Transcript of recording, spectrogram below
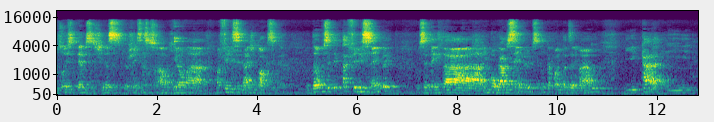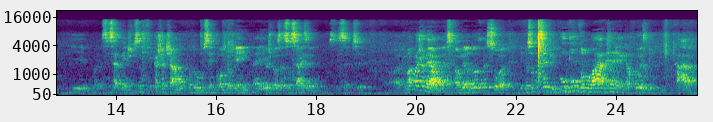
usou esse termo esses dias, que eu achei sensacional, que é uma, uma felicidade tóxica. Então você tem que estar feliz sempre, você tem que estar empolgado sempre, você nunca pode estar desanimado. E, cara, e, e sinceramente, você não fica chateado quando você encontra alguém, né? E hoje pelas redes sociais, você, você, aquilo é uma janela, né? Você está olhando a pessoa. E a pessoa está sempre, uhul, vamos lá, né? Aquela coisa. Cara,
